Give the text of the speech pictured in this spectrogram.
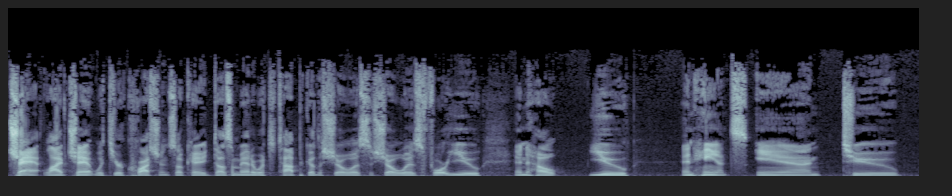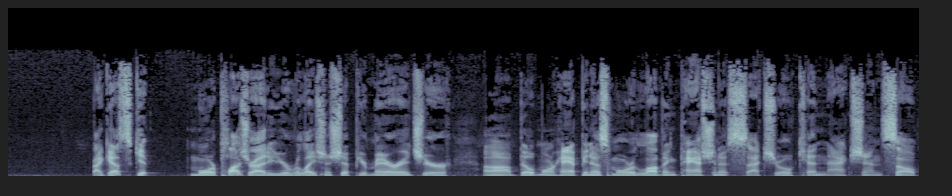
chat, live chat with your questions, okay? It Doesn't matter what the topic of the show is. The show is for you and help you enhance and to, I guess, get more pleasure out of your relationship, your marriage, your uh, build more happiness, more loving, passionate sexual connection. So,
